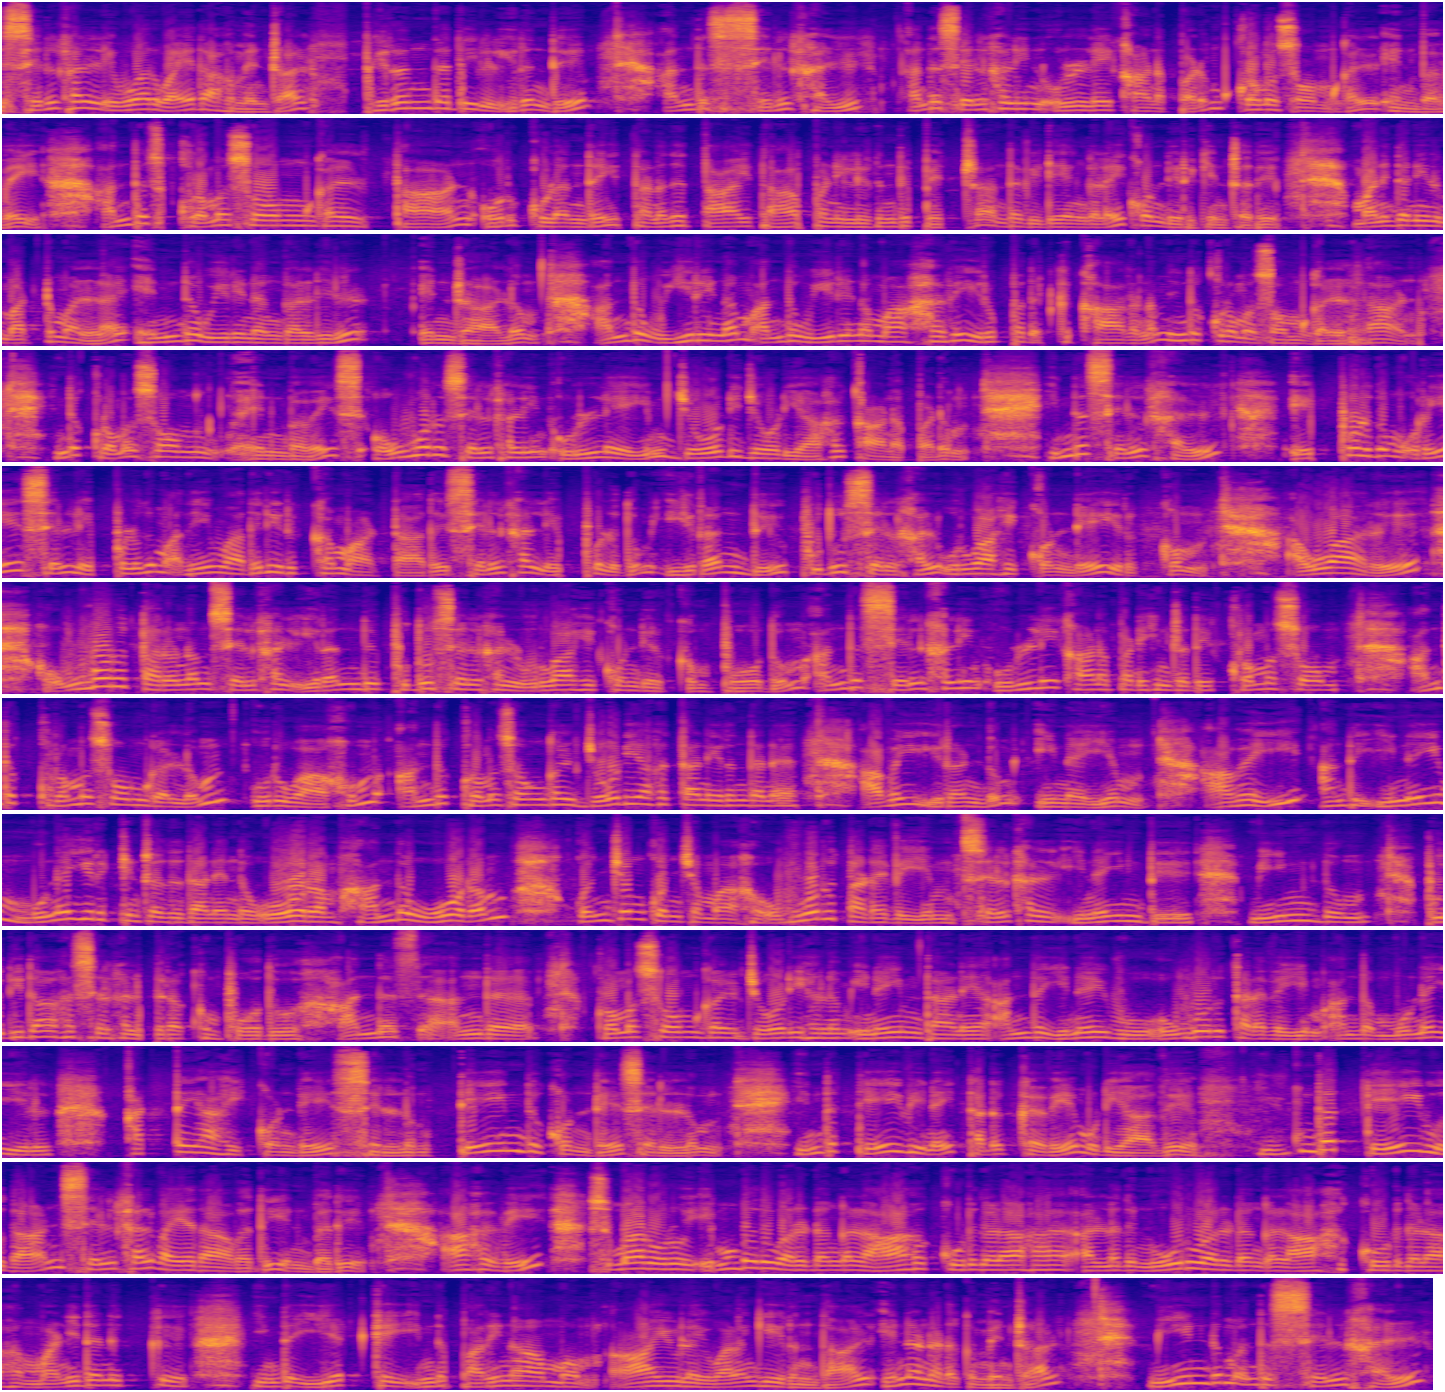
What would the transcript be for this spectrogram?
செல்கள் எவ்வாறு வயதாகும் என்றால் பிறந்ததில் இருந்து அந்த செல்கள் அந்த செல்களின் உள்ளே காணப்படும் குரோமசோம்கள் என்பவை. அந்த குரோமசோம்கள் தான் ஒரு குழந்தை தனது தாய் தகப்பனிலிருந்து பெற்ற அந்த விடயங்களை கொண்டிருக்கின்றது. மனிதனில் மட்டுமல்ல எந்த உயிரினங்களில் என்றாலும் அந்த உயிரினம் அந்த உயிரினமாகவே இருப்பதற்கு காரணம் இந்த குரோமசோம்கள் தான். இந்த குரோமசோம் என்பவை ஒவ்வொரு செல்களின் உள்ளேயும் ஜோடி ஜோடியாக காணப்படும். இந்த செல்கள் எப்பொழுதும் ஒரே செல் எப்பொழுதும் அதே மாதிரி இருக்க மாட்டாது. செல்கள் எப்பொழுதும் இறந்து புது செல்கள் உருவாகி கொண்டே இருக்கும். அவ்வாறு ஒவ்வொரு தருணம் செல்கள் இறந்து புது செல்கள் உருவாகி கொண்டிருக்கும் போதும் அந்த செல்களின் உள்ளே காணப்படுகின்றது குரோமசோம். அந்த குரோமசோம்களும் உருவாகும். அந்த குரோமசோம்கள் ஜோடியாகத்தான் இருந்தன. அவை இரண்டும் இணையும். அவை அந்த இணையும் முனை இருக்கின்றது தான் இந்த ஓரம். அந்த ஓரம் கொஞ்சம் கொஞ்சமாக ஒவ்வொரு தடவையும் செல்கள் இணைந்து மீண்டும் புதிதாக செல்கள் பிறக்கும் போது அந்த அந்த குரோமசோம்கள் ஜோடிகளும் இணையும் தானே அந்த இணைவு ஒவ்வொரு தடவையும் அந்த முனையில் கட்டையாகி கொண்டே செல்லும் தேய்ந்து கொண்டே செல்லும். இந்த தேய்வினை தடுக்கவே முடியாது. இந்த தேய்வு தான் செல்கள் வயதாவது என்பது. ஆகவே சுமார் ஒரு எண்பது வருடங்கள் ஆக கூடுதலாக அல்லது நூறு வருடங்கள் ஆக கூடுதலாக மனிதனுக்கு இந்த இயற்கை இந்த பரிணாமம் ஆயுளை வழங்கியிருந்தால் என்ன நடக்கும் என்றால் மீண்டும் அந்த செல்கள்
